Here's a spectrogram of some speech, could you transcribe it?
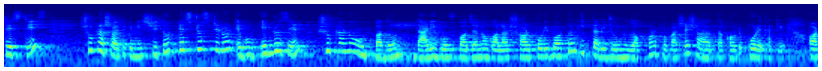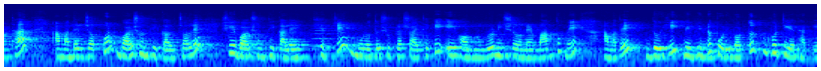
টেস্টিস শুক্রাশয় থেকে নিঃসৃত টেস্টোস্টেরন এবং এন্ড্রোজেন, শুক্রাণু উৎপাদন, দাড়ি, গোফ গজানো, গলার স্বর পরিবর্তন ইত্যাদি যৌন লক্ষণ প্রকাশে সহায়তা করে থাকে। অর্থাৎ আমাদের যখন বয়সন্ধিকাল চলে, সেই বয়সন্ধিকালের ক্ষেত্রে মূলত শুক্রাশয় থেকে এই হরমোনগুলো নিঃসরণের মাধ্যমে আমাদের দৈহিক বিভিন্ন পরিবর্তন ঘটিয়ে থাকে।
